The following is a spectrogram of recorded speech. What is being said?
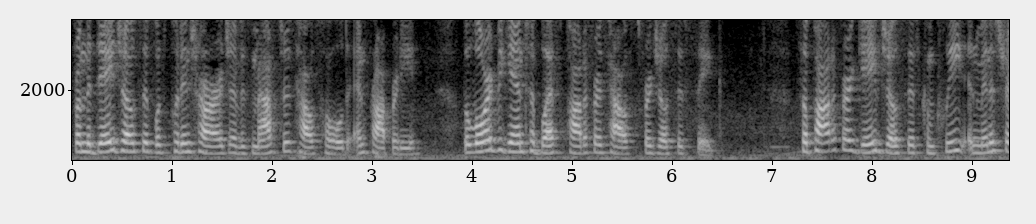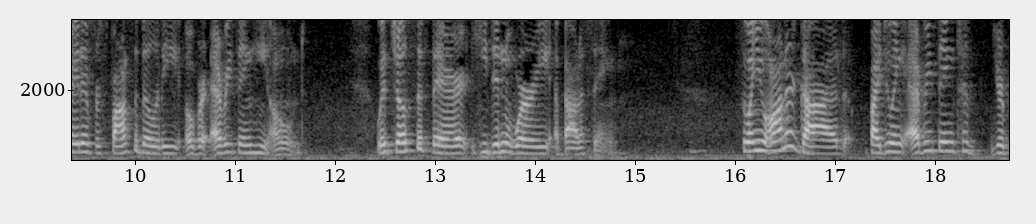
From the day Joseph was put in charge of his master's household and property, the Lord began to bless Potiphar's house for Joseph's sake. So Potiphar gave Joseph complete administrative responsibility over everything he owned. With Joseph there, he didn't worry about a thing. So when you honor God by doing everything to your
